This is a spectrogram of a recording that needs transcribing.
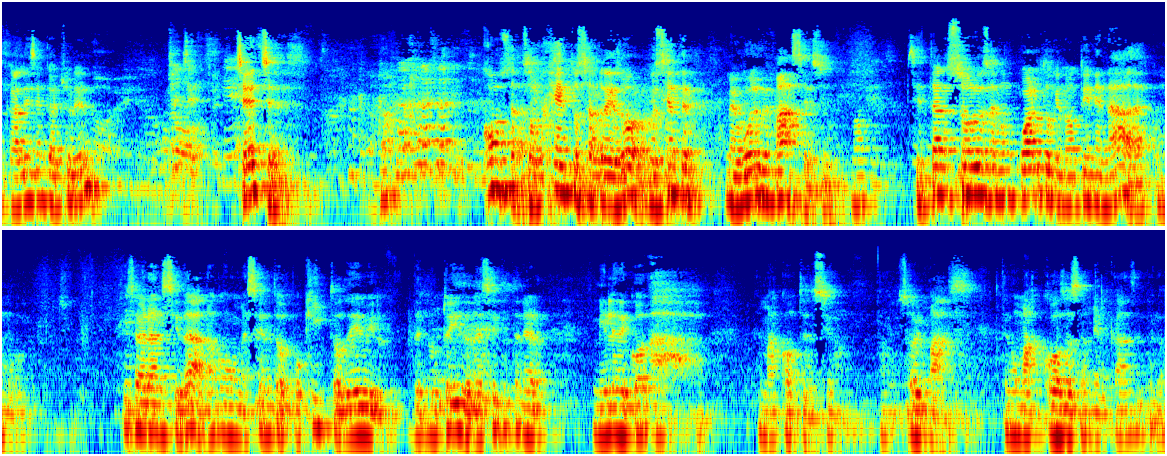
¿Acá le dicen cachureros? Cheches. Cosas, objetos alrededor. Pues sienten, me vuelve más eso. ¿no? Si están solos en un cuarto que no tiene nada, es como esa gran ansiedad, ¿no? Como me siento poquito, débil, desnutrido, necesito tener miles de cosas, ah, más contención, soy más, tengo más cosas a mi alcance, pero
